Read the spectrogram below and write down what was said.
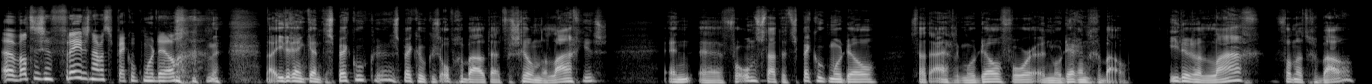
Uh, wat is in vredesnaam het spekhoekmodel? nou, iedereen kent de spekhoek. Een spekhoek is opgebouwd uit verschillende laagjes. En uh, voor ons staat het spekhoekmodel staat eigenlijk model voor een modern gebouw. Iedere laag van het gebouw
